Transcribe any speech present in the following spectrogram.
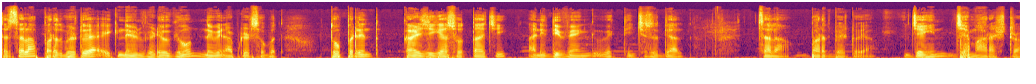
तर चला परत भेटूया एक नवीन व्हिडिओ घेऊन नवीन अपडेटसोबत तोपर्यंत काळजी घ्या स्वतःची आणि दिव्यांग व्यक्तींची सुद्धा. चला परत भेटूया. जय हिंद जय महाराष्ट्र.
